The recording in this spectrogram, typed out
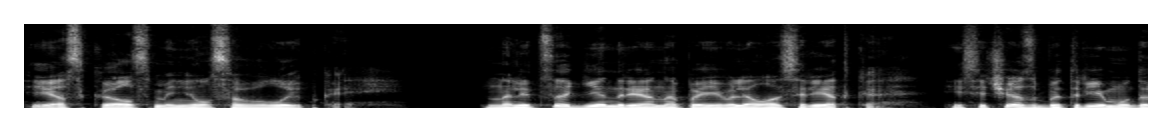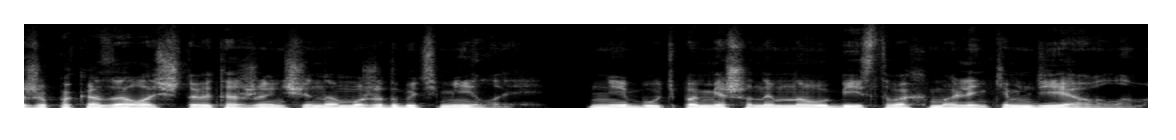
и оскал сменился улыбкой. На лице Генри она появлялась редко, и сейчас бы Триму даже показалось, что эта женщина может быть милой, не будь помешанным на убийствах маленьким дьяволом.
